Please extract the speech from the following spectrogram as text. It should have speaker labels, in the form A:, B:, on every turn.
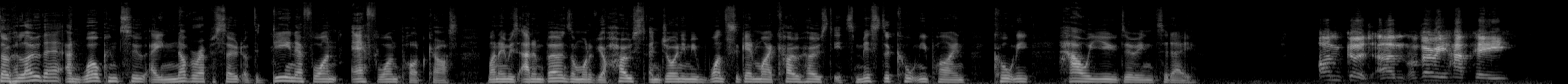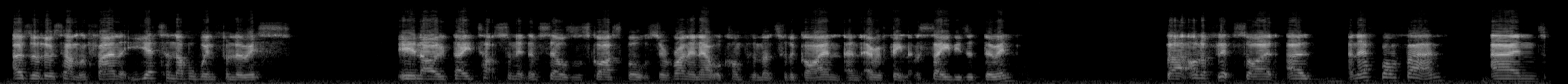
A: So, hello there, and welcome to another episode of the DNF1 F1 podcast. My name is Adam Burns, I'm one of your hosts, and joining me once again, my co host, it's Mr. Courtney Pine. Courtney, how are you doing today?
B: I'm good. Um, I'm very happy as a Lewis Hamilton fan. That yet another win for Lewis. You know, they touched on it themselves on Sky Sports. They're running out with compliments for the guy and, and everything that Mercedes are doing. But on the flip side, as an F1 fan and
